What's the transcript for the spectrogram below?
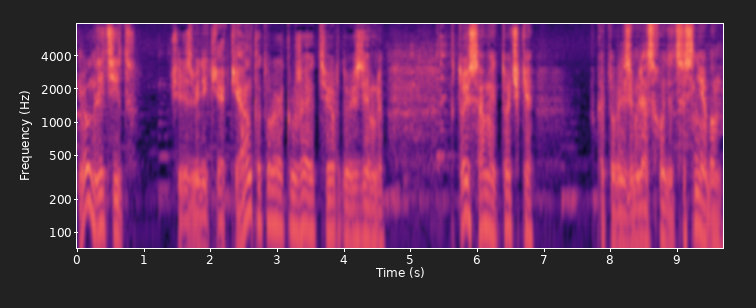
И он летит через Великий океан, который окружает твердую землю, к той самой точке, в которой земля сходится с небом.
